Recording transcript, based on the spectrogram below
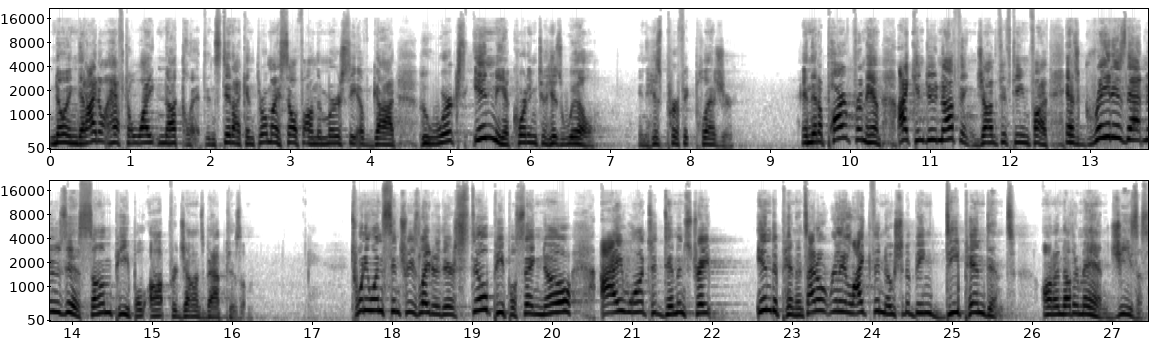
knowing that I don't have to white knuckle it. Instead, I can throw myself on the mercy of God who works in me according to his will and his perfect pleasure. And that apart from him, I can do nothing. John 15, 5. As great as that news is, some people opt for John's baptism. 21 centuries later, there's still people saying, No, I want to demonstrate independence. I don't really like the notion of being dependent on another man, Jesus,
